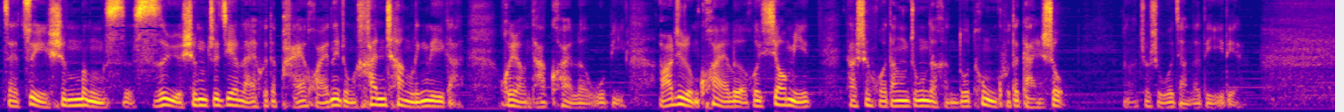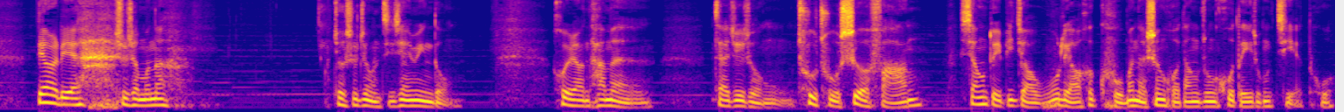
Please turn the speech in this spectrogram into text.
在醉生梦死、死与生之间来回的徘徊，那种酣畅淋漓感会让他快乐无比，而这种快乐会消弭他生活当中的很多痛苦的感受，啊，这是我讲的第一点。第二点是什么呢？就是这种极限运动，会让他们在这种处处设防、相对比较无聊和苦闷的生活当中获得一种解脱。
